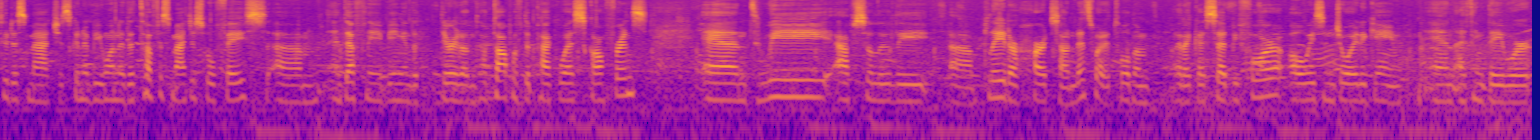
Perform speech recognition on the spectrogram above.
to this match It's going to be one of the toughest matches we'll face, um, and definitely being in the they're on the top of the Pac West Conference, and we absolutely uh, played our hearts out. That's what I told them. Like I said before, always enjoy the game, and I think they were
